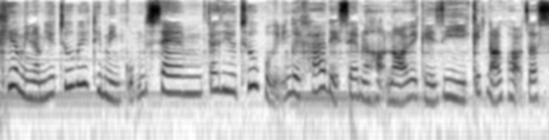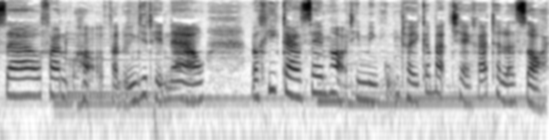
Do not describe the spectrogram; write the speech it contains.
khi mà mình làm youtube ấy thì mình cũng xem các youtube của những người khác để xem là họ nói về cái gì cách nói của họ ra sao fan của họ phản ứng như thế nào. Và khi càng xem họ thì mình cũng thấy các bạn trẻ khác thật là giỏi.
